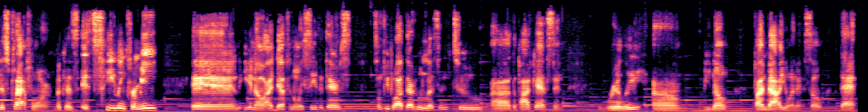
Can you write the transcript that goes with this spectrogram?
this platform because it's healing for me. And, you know, I definitely see that there's some people out there who listen to uh, the podcast and really, um, you know, find value in it. So that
